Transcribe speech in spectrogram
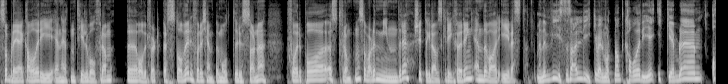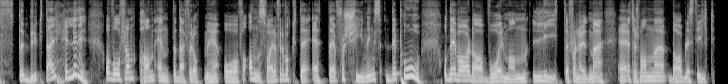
så ble kavalerienheten til Wolfram øh, overført østover for å kjempe mot russerne. For på østfronten så var det mindre skyttergravskrigføring enn det var i vest. Men det viste seg likevel, Morten, at kavaleriet ikke ble ofte brukt der heller. Og Wolfram han endte derfor opp med å få ansvaret for å vokte et forsyningsdepot. Og det var da vår mann lite fornøyd med, ettersom han da ble stilt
